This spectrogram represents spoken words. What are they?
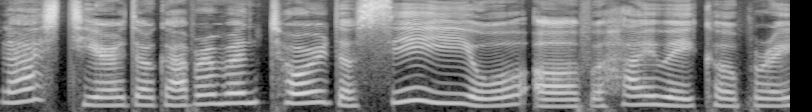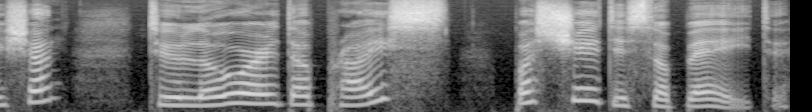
Last year, the government told the CEO of Highway Corporation to lower the price, but she disobeyed.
